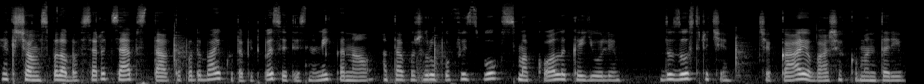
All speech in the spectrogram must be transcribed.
Якщо вам сподобався рецепт, ставте подобайку та підписуйтесь на мій канал, а також групу Facebook Смаколики Юлі. До зустрічі! Чекаю ваших коментарів.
